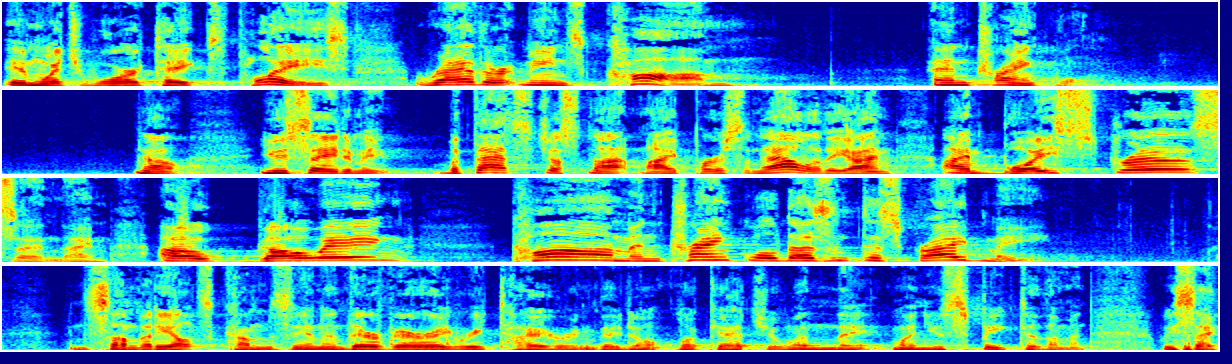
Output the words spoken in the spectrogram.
in which war takes place. Rather, it means calm and tranquil. Now, you say to me, but that's just not my personality. I'm, I'm boisterous and I'm outgoing. Calm and tranquil doesn't describe me. And somebody else comes in and they're very retiring. They don't look at you when, they, when you speak to them. And we say,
